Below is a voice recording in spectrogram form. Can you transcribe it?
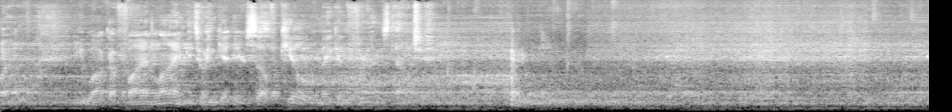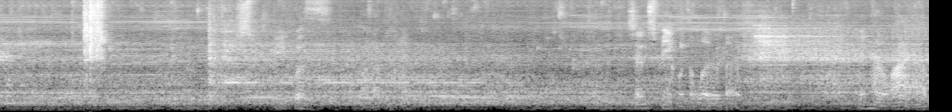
Well, you walk a fine line between getting yourself killed and making friends, don't you? Speak with. whatever. Said speak with Elizabeth. In her lab.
